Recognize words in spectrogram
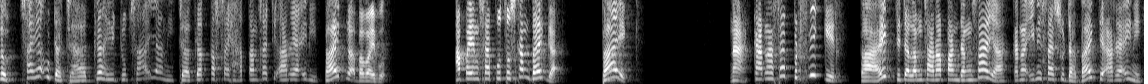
Loh, saya udah jaga hidup saya nih, jaga kesehatan saya di area ini. Baik nggak Bapak Ibu? Apa yang saya putuskan baik nggak? Baik. Nah, karena saya berpikir baik di dalam cara pandang saya, karena ini saya sudah baik di area ini,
